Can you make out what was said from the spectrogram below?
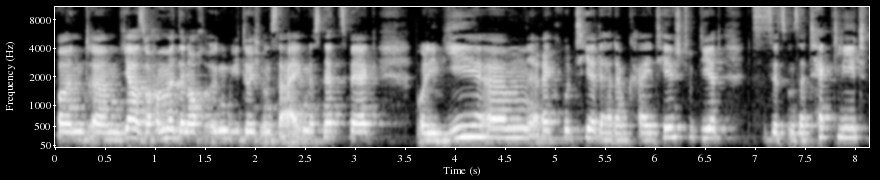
Und ähm, ja, so haben wir dann auch irgendwie durch unser eigenes Netzwerk Olivier ähm, rekrutiert. Der hat am KIT studiert. Das ist jetzt unser Tech-Lead.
